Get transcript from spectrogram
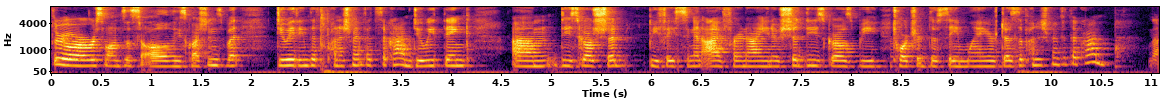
through our responses to all of these questions, but do we think that the punishment fits the crime? Do we think um, these girls should be facing an eye for an eye? You know, should these girls be tortured the same way, or does the punishment fit the crime? no.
